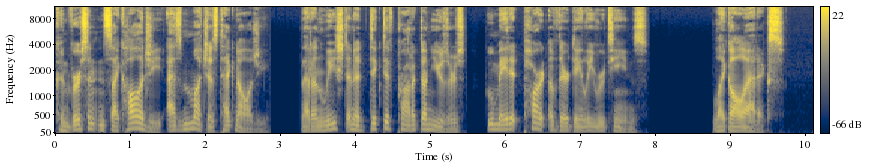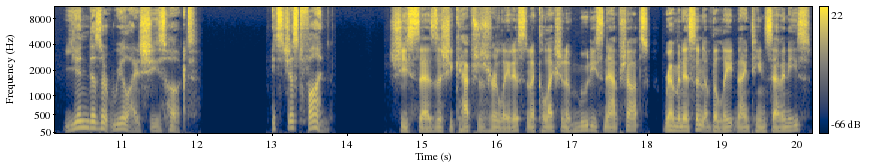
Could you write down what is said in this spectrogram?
conversant in psychology as much as technology that unleashed an addictive product on users who made it part of their daily routines. Like all addicts, Yin doesn't realize she's hooked. It's just fun. She says as she captures her latest in a collection of moody snapshots reminiscent of the late 1970s.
